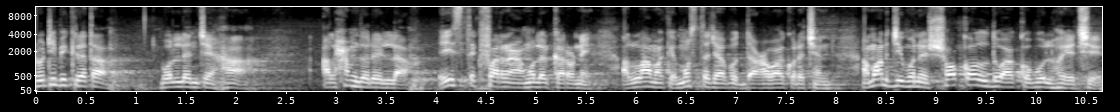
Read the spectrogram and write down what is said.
রুটি বিক্রেতা বললেন যে হ্যাঁ আলহামদুলিল্লাহ, এই ইস্তেকফারের আমলের কারণে আল্লাহ আমাকে আওয়া করেছেন। আমার জীবনে সকল দোয়া কবুল হয়েছে।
